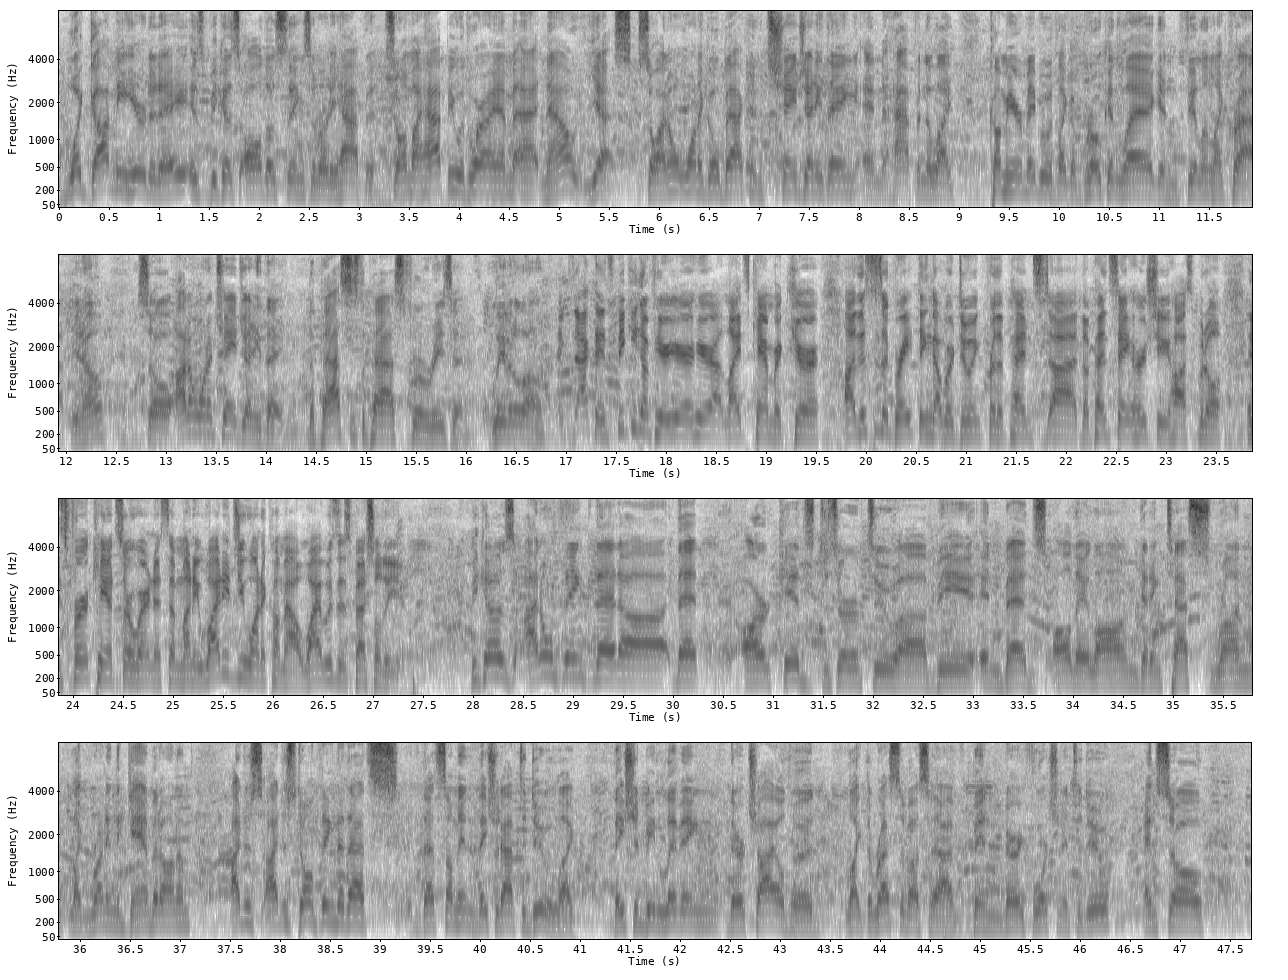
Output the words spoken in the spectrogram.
what got me here today is because all those things have already happened. So am I happy with where I am at now? Yes. So I don't want to go back and change anything and happen to like come here maybe with like a broken leg and feeling like crap, you know? So I don't want to change anything. The past is the past for a reason. Leave it alone. Exactly. And speaking of here, you're here at Lights Camera Cure. Uh, this is a great thing that we're doing for the Penn uh, the Penn State Hershey Hospital. It's for cancer awareness and money. Why did you want to come out? Why was it special to you? Because I don't think that uh, that our kids deserve to uh, be in beds all day long, getting tests run, like running the gambit on them. I just I just don't think that that's that's something that they should have to do. Like they should be living their childhood like the rest of us have been very fortunate to do. And so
